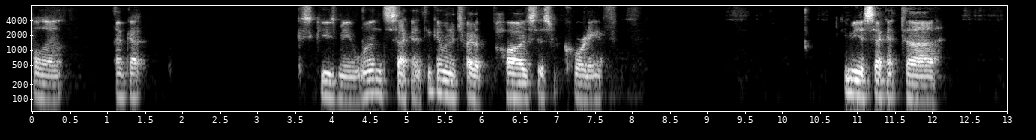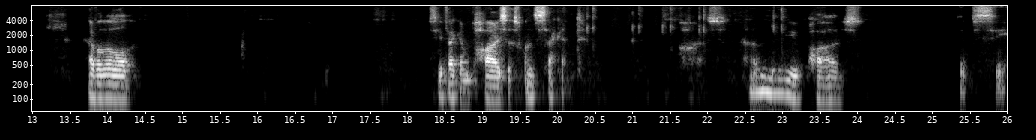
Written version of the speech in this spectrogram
Hold on. I've got, excuse me one second. I think I'm going to try to pause this recording. If, give me a second. Uh, have a little see if I can pause this one second. Pause. How do you pause? Let's see.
